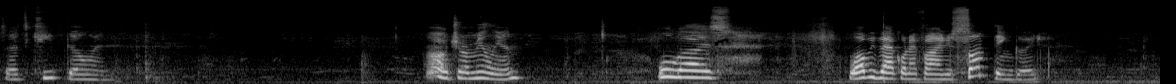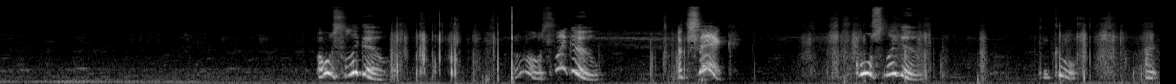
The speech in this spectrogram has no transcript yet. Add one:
So let's keep going. Oh, Charmeleon. Well, guys, well, I'll be back when I find something good. Oh, Sliggoo. Oh, Sliggoo. That's sick. Cool, Sliggoo. Okay, cool. Uh, Right.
